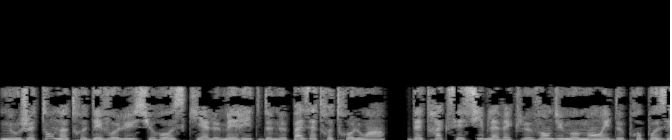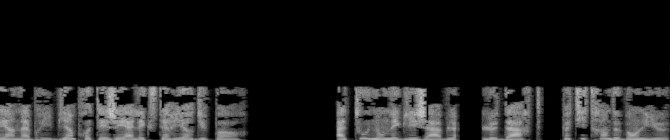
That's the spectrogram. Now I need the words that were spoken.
Nous jetons notre dévolu sur Ose qui a le mérite de ne pas être trop loin, d'être accessible avec le vent du moment et de proposer un abri bien protégé à l'extérieur du port. Atout non négligeable, le Dart, petit train de banlieue,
